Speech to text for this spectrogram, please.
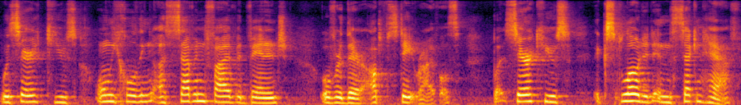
with Syracuse only holding a 7 5 advantage over their upstate rivals. But Syracuse exploded in the second half,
